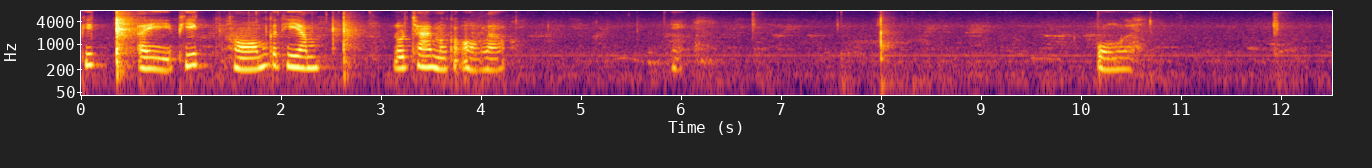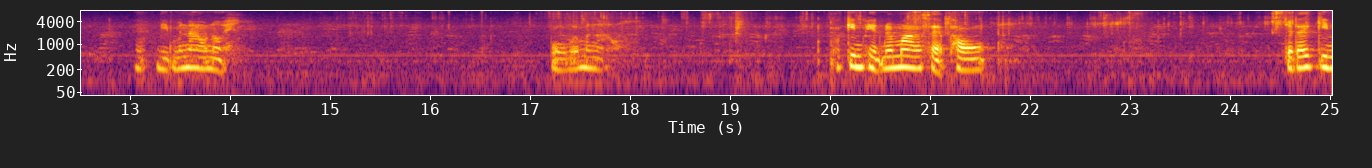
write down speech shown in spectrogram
พริกไอ้พริกหอมกระเทียม รสชาติมันก็ออกแล้วปรุงเลยบีบมะนาวหน่อยปรุงด้วยมะนาว เพราะกินเผ็ดมากแสบท้อง จะได้กิน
